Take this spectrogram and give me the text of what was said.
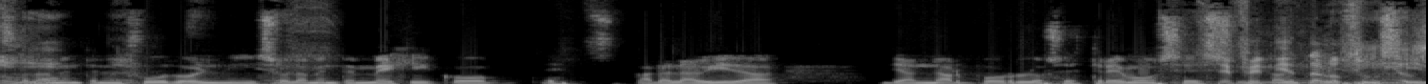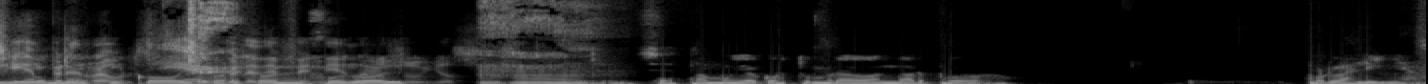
solamente en el fútbol ni solamente en México, es para la vida. De andar por los extremos es un Defendiendo tanto lo suyo difícil y en siempre, Raúl. México y sobre Siempre todo en el fútbol suyo. Ujú. se está muy acostumbrado a andar por, por las líneas.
